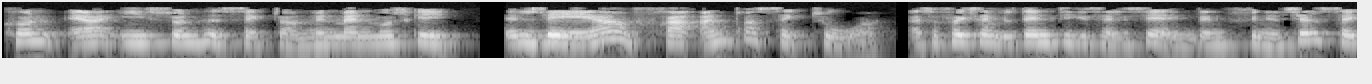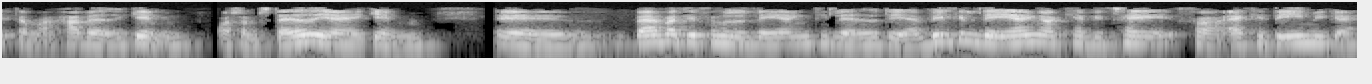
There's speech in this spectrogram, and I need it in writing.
kun er i sundhedssektoren, men man måske lære fra andre sektorer. Altså for eksempel den digitalisering, den finansielle sektor har været igennem, og som stadig er igennem. Øh, hvad var det for noget læring, de lavede der? Hvilke læringer kan vi tage for akademikere?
